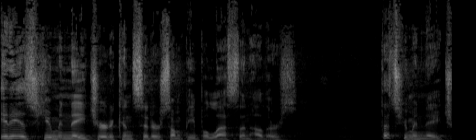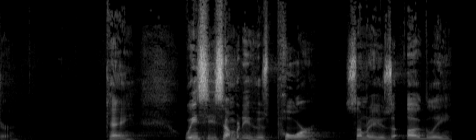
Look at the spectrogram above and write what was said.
It is human nature to consider some people less than others. That's human nature. Okay? We see somebody who's poor, somebody who's ugly,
